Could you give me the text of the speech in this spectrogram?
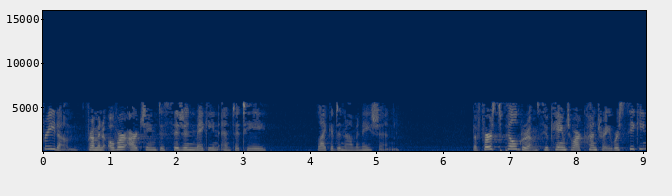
freedom from an overarching decision making entity like a denomination. The first pilgrims who came to our country were seeking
